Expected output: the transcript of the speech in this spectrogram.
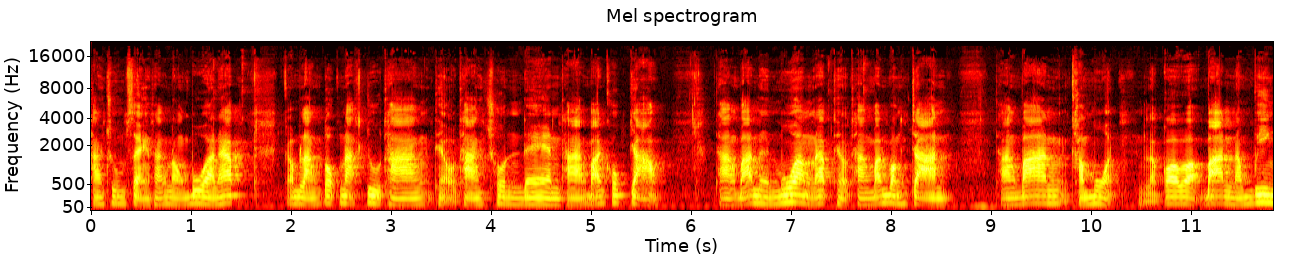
ทางชุมแสง ทางหนองบัวนะครับกำลังตกหนักอยู่ทางแถวทางชนแดน ทางบ้านโคกยาว ทางบ้านเนินม่วงนะครับ แถวทางบ้านวังจาน ทางบ้านขมวด แล้วก็บ้านน้ำวิ่ง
